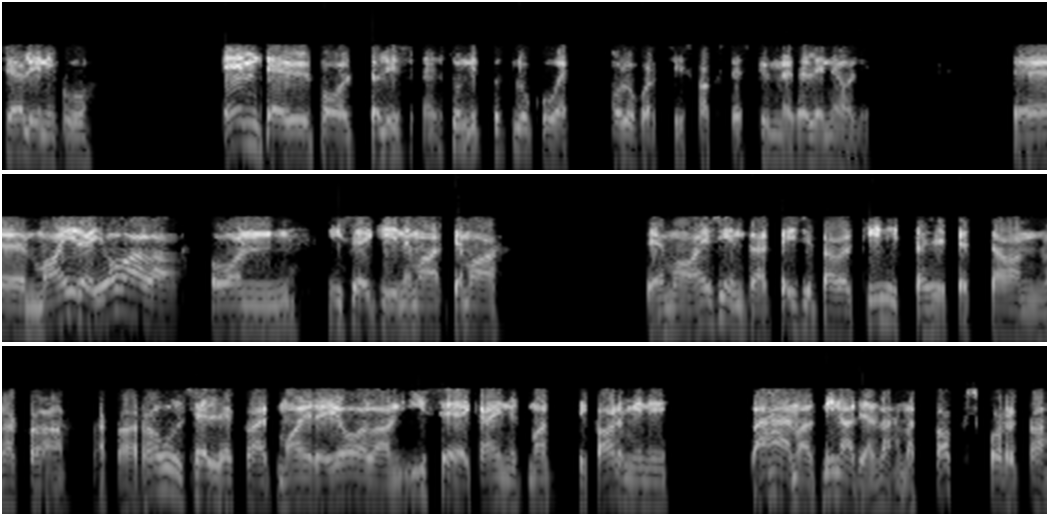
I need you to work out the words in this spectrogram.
see oli nagu MTÜ poolt oli sunnitud lugu, et olukord siis kaksteist kümme selline oli. Äh, Maire Joala on isegi nema, tema, tema esindajad teisipäeval kinnitasid, et ta on väga, väga rahul sellega, et Maire Joala on ise käinud Mati Karmini vähemalt, mina tean vähemalt kaks korda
